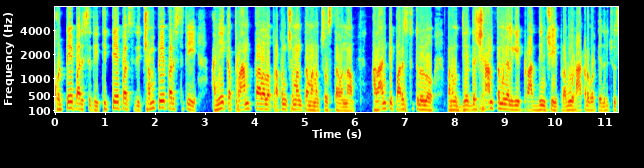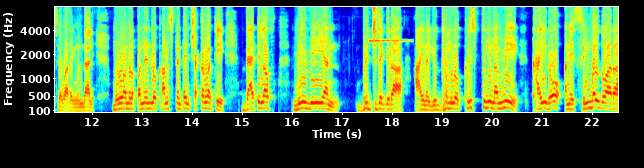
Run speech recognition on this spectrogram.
కొట్టే పరిస్థితి తిట్టే పరిస్థితి చంపే పరిస్థితి అనేక ప్రాంతాలలో ప్రపంచమంతా మనం చూస్తూ ఉన్నాం. అలాంటి పరిస్థితులలో మనం దీర్ఘశాంతం కలిగి ప్రార్థించి ప్రభు రాకడ కొరకు ఎదురు చూసేవారంగా ఉండాలి. మూడు వందల పన్నెండులో కాన్స్టంటైన్ చక్రవర్తి బ్యాటిల్ ఆఫ్ మిల్వియన్ బ్రిడ్జ్ దగ్గర ఆయన యుద్ధంలో క్రీస్తుని నమ్మి ఖైరో అనే సింబల్ ద్వారా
